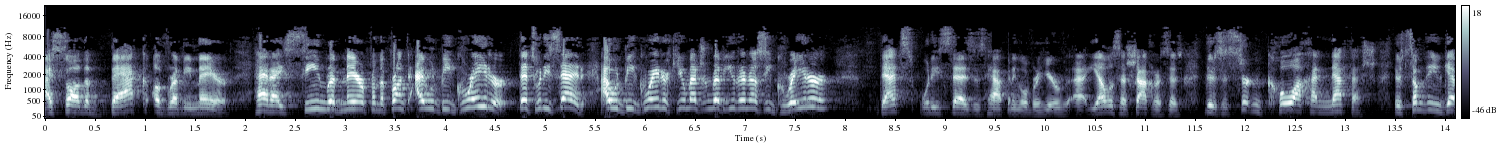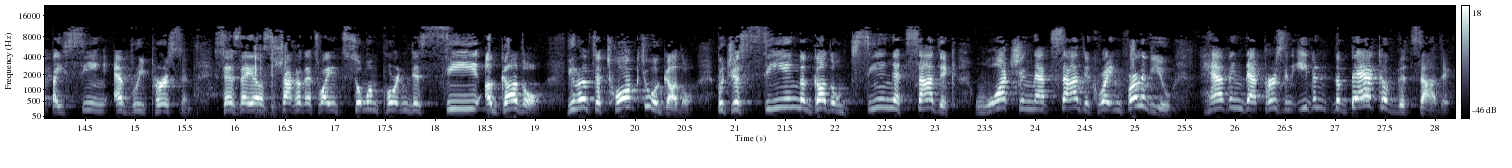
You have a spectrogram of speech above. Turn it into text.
I saw the back of Rebbe Meir. Had I seen Rebbe Meir from the front, I would be greater. That's what he said. I would be greater. Can you imagine Rebbe Yudanasi greater? That's what he says is happening over here. Uh, Yelis HaShachar says there's a certain koach nefesh. There's something you get by seeing every person. Says that Yelis HaShachar, that's why it's so important to see a gadol. You don't have to talk to a gadol, but just seeing a gadol, seeing a tzaddik, watching that tzaddik right in front of you, having that person, even the back of the tzaddik.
